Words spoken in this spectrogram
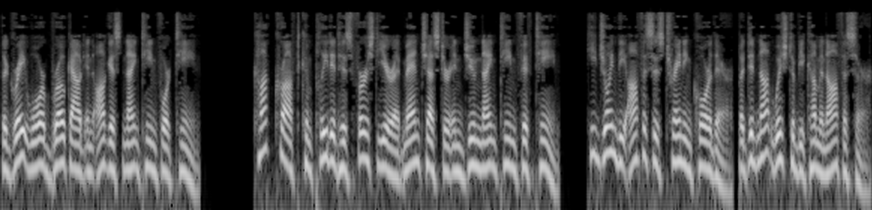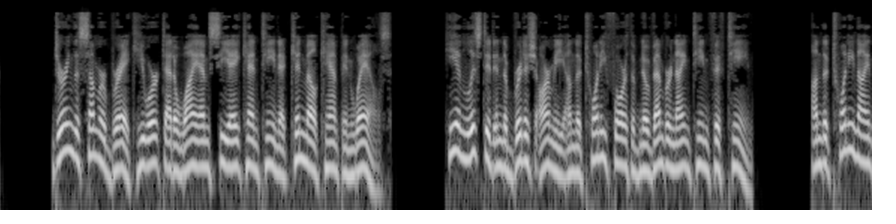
The Great War broke out in August 1914. Cockcroft completed his first year at Manchester in June 1915. He joined the Officers Training Corps there, but did not wish to become an officer. During the summer break he worked at a YMCA canteen at Kinmel Camp in Wales. He enlisted in the British Army on 24 November 1915. On 29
